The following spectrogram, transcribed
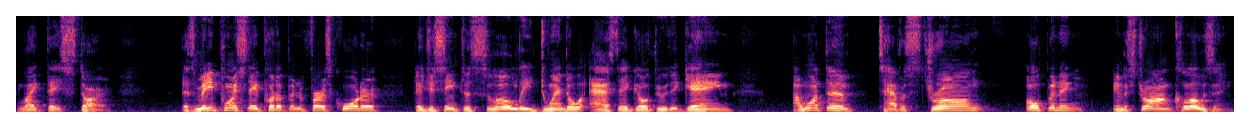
like they start. As many points they put up in the first quarter, they just seem to slowly dwindle as they go through the game. I want them to have a strong opening and a strong closing.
